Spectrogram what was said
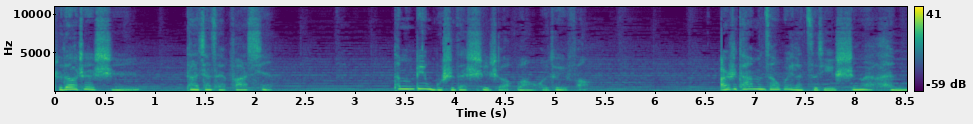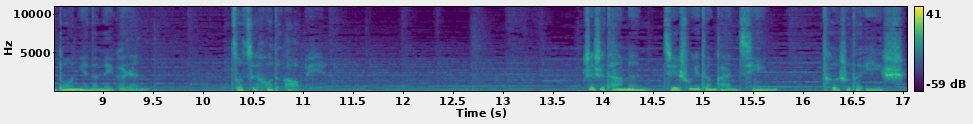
直到这时，大家才发现，他们并不是在试着挽回对方，而是他们在为了自己深爱很多年的那个人，做最后的告别。这是他们结束一段感情特殊的仪式。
